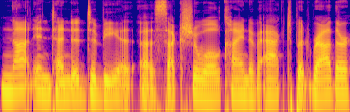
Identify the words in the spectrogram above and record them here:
not intended to be a, a, sexual kind of act, but rather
